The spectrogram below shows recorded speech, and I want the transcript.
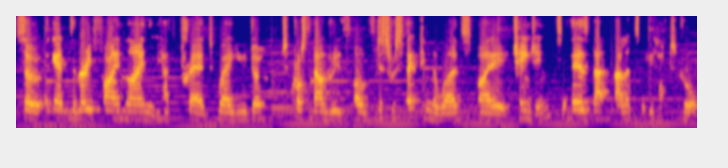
So again, it's a very fine line that you have to tread where you don't cross the boundaries of disrespecting the words by changing. So there's that balance that you have to draw.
